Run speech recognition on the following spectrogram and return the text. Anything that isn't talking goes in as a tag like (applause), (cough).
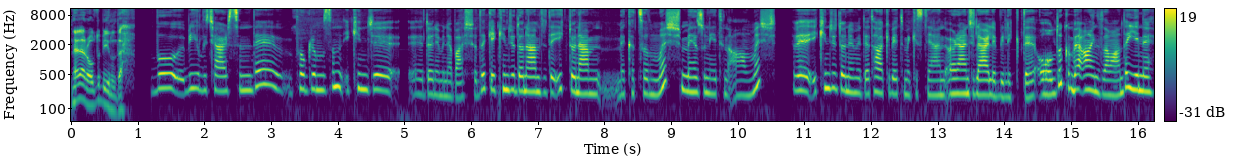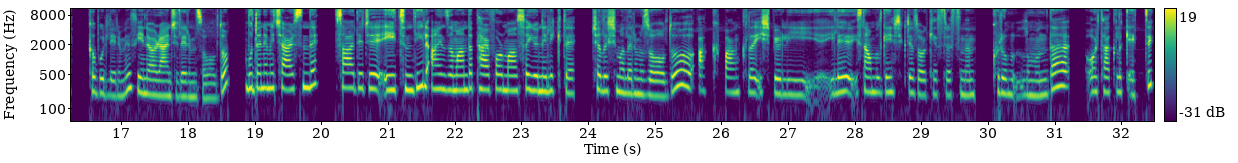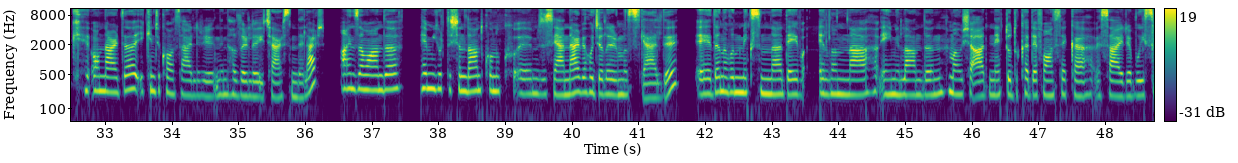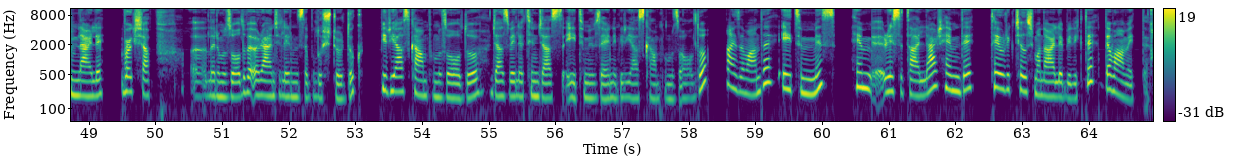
Neler oldu bir yılda? Bu bir yıl içerisinde programımızın ikinci e, dönemine başladık. İkinci dönemde de ilk döneme katılmış, mezuniyetini almış ve ikinci dönemi de takip etmek isteyen öğrencilerle birlikte olduk ve aynı zamanda yeni kabullerimiz, yeni öğrencilerimiz oldu. Bu dönem içerisinde sadece eğitim değil aynı zamanda performansa yönelik de çalışmalarımız oldu. Akbank'la işbirliği ile İstanbul Gençlik Caz Orkestrası'nın kurulumunda ortaklık ettik. Onlar da ikinci konserlerinin hazırlığı içerisindeler. Aynı zamanda hem yurt dışından konuk e, müzisyenler ve hocalarımız geldi. E, Donovan Mixon'la, Dave Allen'la, Amy London, Mausha Adnet, Duduka De Fonseca vesaire bu isimlerle workshoplarımız oldu ve öğrencilerimizle buluşturduk. Bir yaz kampımız oldu. Caz ve Latin caz eğitimi üzerine bir yaz kampımız oldu. Aynı zamanda eğitimimiz hem resitaller hem de teorik çalışmalarla birlikte devam etti.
